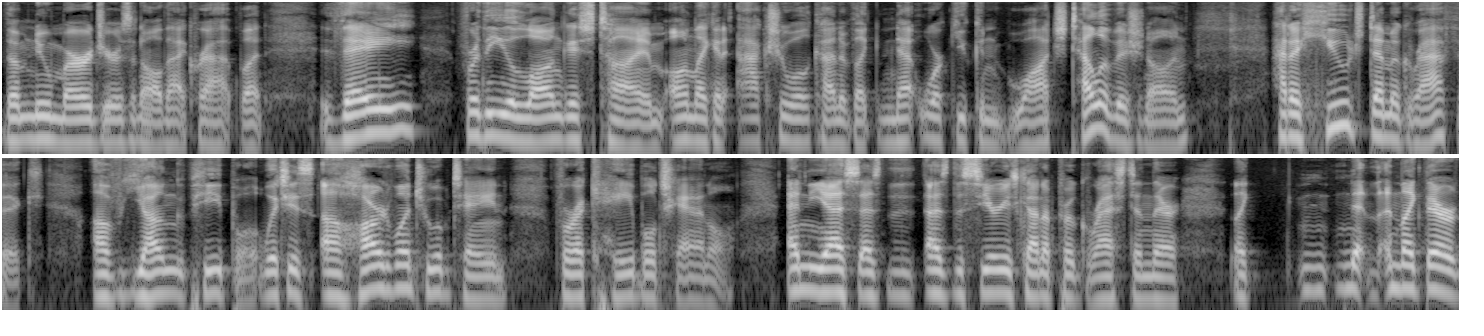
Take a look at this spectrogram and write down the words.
the new mergers and all that crap, but they for the longest time on like an actual kind of like network you can watch television on had a huge demographic of young people, which is a hard one to obtain for a cable channel. And yes, as the as the series kind of progressed and their like and like their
